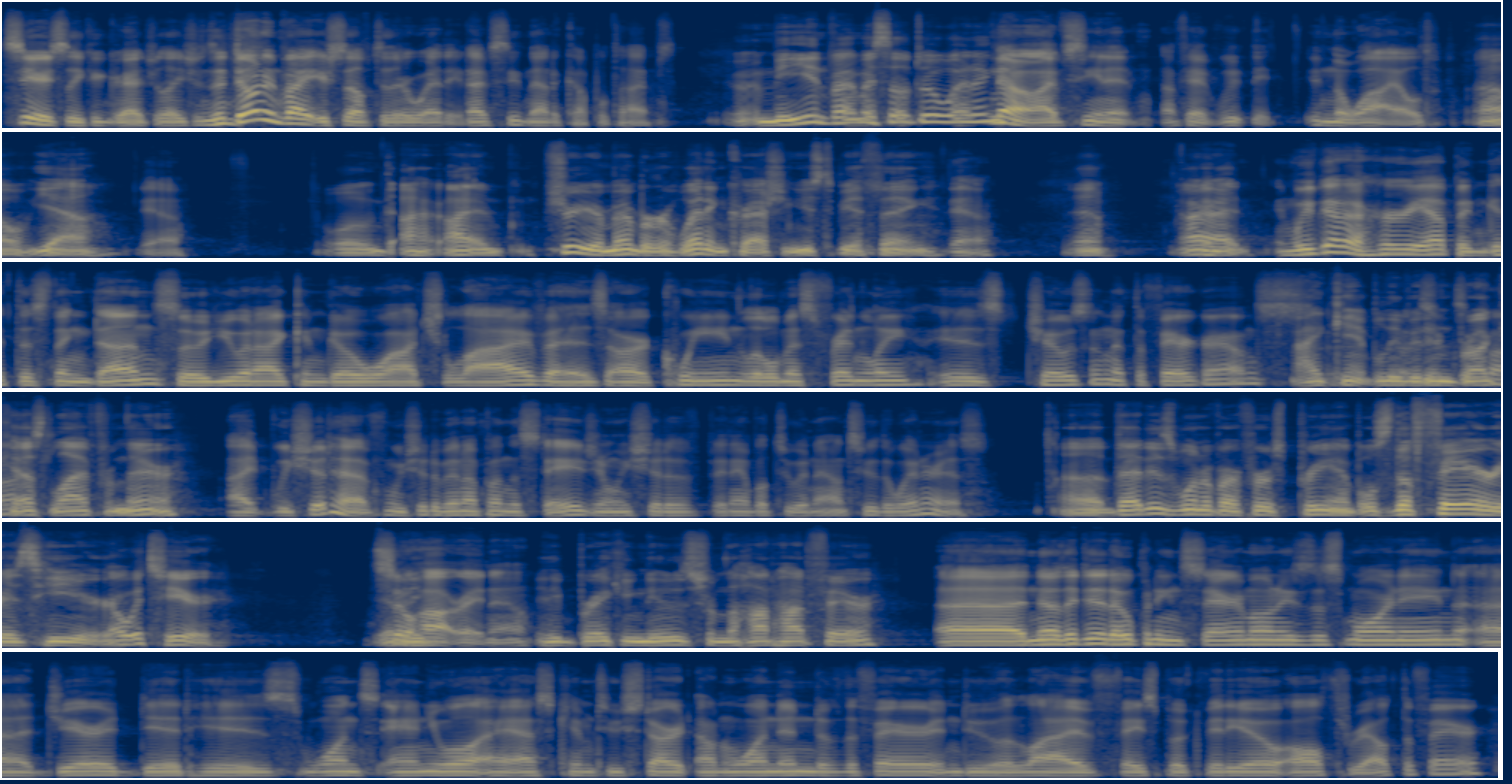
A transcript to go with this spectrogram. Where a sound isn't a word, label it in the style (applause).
Seriously, congratulations, and don't invite yourself to their wedding. I've seen that a couple times. Me invite myself to a wedding? No, I've seen it. I've had in the wild. Oh, yeah. Yeah, Well, I, I'm sure you remember wedding crashing used to be a thing. yeah. Yeah. All right. And we've got to hurry up and get this thing done so you and I can go watch live as our queen, Little Miss Friendly, is chosen at the fairgrounds. I can't believe we At didn't six o'clock. broadcast live from there. I, we should have. We should have been up on the stage and we should have been able to announce who the winner is. Uh, that is one of our first preambles. The fair is here. Oh, it's here. It's so they- hot right now. Any breaking news from the Hot Hot Fair? Uh, no, they did opening ceremonies this morning. Uh, Jared did his once annual. I asked him to start on one end of the fair and do a live Facebook video all throughout the fair.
